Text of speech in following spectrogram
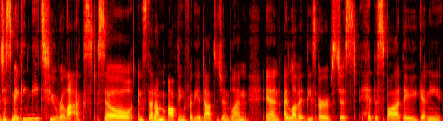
just making me too relaxed. So instead, I'm opting for the adaptogen blend, and I love it. These herbs just hit the spot. They get me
